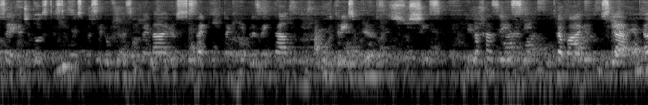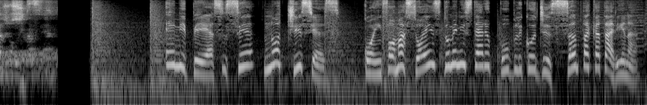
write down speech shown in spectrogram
cerca de 12 testemunhas para serem ouvidas em plenário. O está aqui representado por três promotores de justiça vai fazer esse trabalho buscar a justiça. MPSC Notícias, com informações do Ministério Público de Santa Catarina.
